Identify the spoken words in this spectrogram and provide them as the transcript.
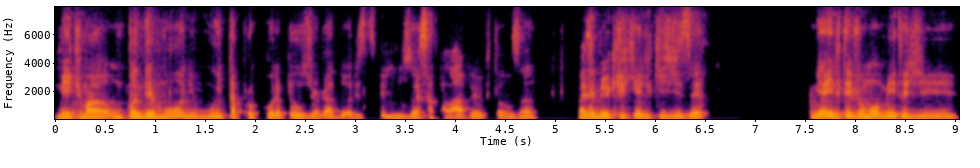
meio que uma, um pandemônio, muita procura pelos jogadores. Ele não usou essa palavra, eu que estou usando, mas é meio que o que ele quis dizer. E aí ele teve um momento de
